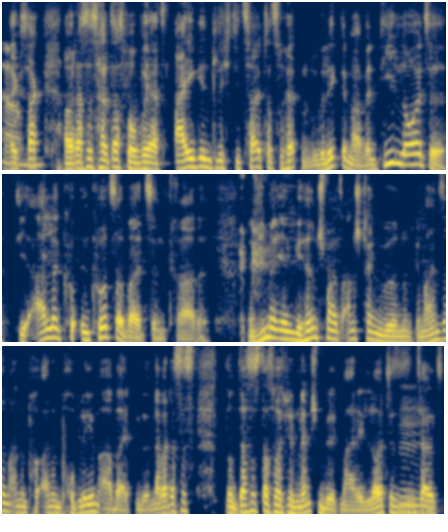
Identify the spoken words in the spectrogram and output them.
Ähm, Exakt. Aber das ist halt das, wo wir jetzt eigentlich die Zeit dazu hätten. Überleg dir mal, wenn die Leute, die alle in Kurzarbeit sind gerade, wenn die mal ihren Gehirnschmalz anstrengen würden und gemeinsam an einem, an einem Problem arbeiten würden. Aber das ist, und das ist das, was ich mit Menschenbild meine. Die Leute sind mhm. halt,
